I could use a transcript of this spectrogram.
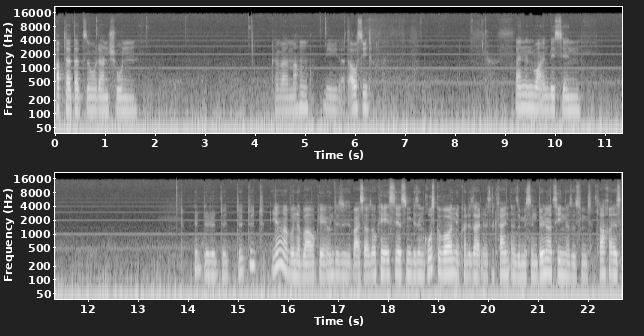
Habt ihr das so dann schon Können wir machen, wie das aussieht. Rennen wir ein bisschen. Ja, wunderbar, okay. Und es weiß also, okay, ist jetzt ein bisschen groß geworden. Ihr könnt es halt ein bisschen klein, also ein bisschen dünner ziehen, dass es ein bisschen flacher ist.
